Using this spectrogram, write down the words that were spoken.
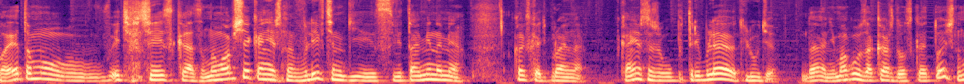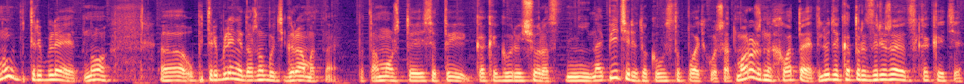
Поэтому этим все и сказано. Но вообще, конечно, в лифтинге с витаминами, как сказать правильно, конечно же, употребляют люди. Да, не могу за каждого сказать точно, но употребляет. Но э, употребление должно быть грамотное. Потому что если ты, как я говорю еще раз, не на Питере только выступать хочешь, от мороженых хватает. Люди, которые заряжаются, как эти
